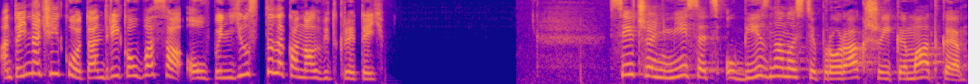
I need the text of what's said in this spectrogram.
Антоніна Чайко та Андрій Ковбаса, Open News, телеканал відкритий. Січень місяць обізнаності про рак шийки матки.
